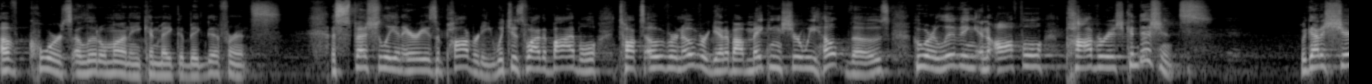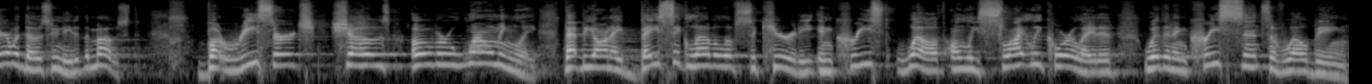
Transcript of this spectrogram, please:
Of course, a little money can make a big difference, especially in areas of poverty, which is why the Bible talks over and over again about making sure we help those who are living in awful, impoverished conditions. We got to share with those who need it the most. But research shows overwhelmingly that beyond a basic level of security, increased wealth only slightly correlated with an increased sense of well being.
